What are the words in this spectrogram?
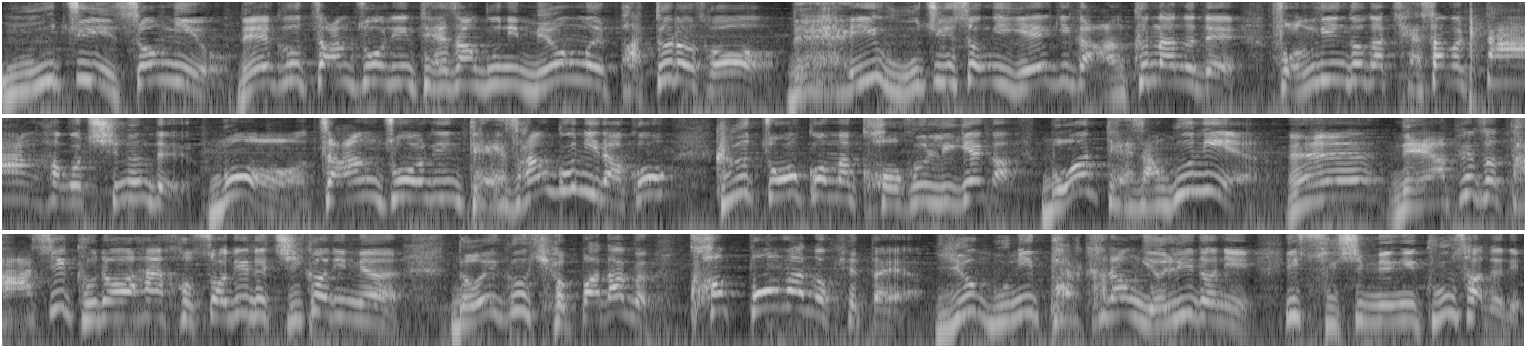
우주인성이요. 내 그 짱조린 대장군이 명을 받들어서 네, 이 우주인성이 얘기가 안 끝났는데 펑링거가 채상을 땅 하고 치는데요. 뭐 짱조린 대장군이라고? 그 조그만 코 흘리개가 뭔 대장군이야? 에? 내 앞에서 다시 그러한 헛소리를 짓거리면 너희 그 혓바닥을 콱 뽑아놓겠다 야. 이 문이 발카락 열리더니 이 수십 명의 군사들이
